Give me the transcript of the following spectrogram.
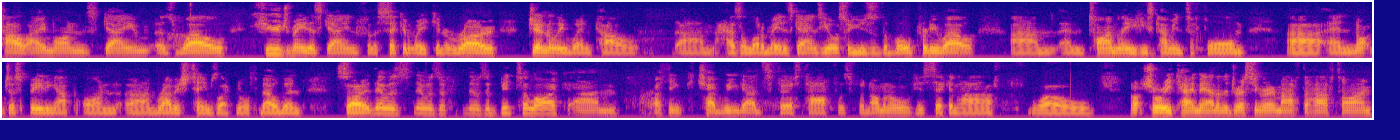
Karl Amon's game as well. Huge meters gained for the second week in a row. Generally, when Karl um, has a lot of meters gains, he also uses the ball pretty well. Um, and timely, he's come into form. Uh, and not just beating up on um, rubbish teams like North Melbourne. So there was there was a there was a bit to like. I think Chad Wingard's first half was phenomenal. His second half well, not sure he came out of the dressing room after halftime,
